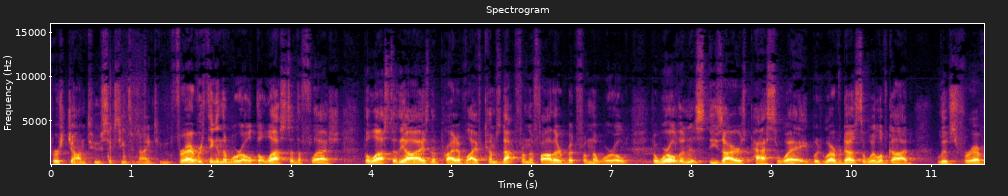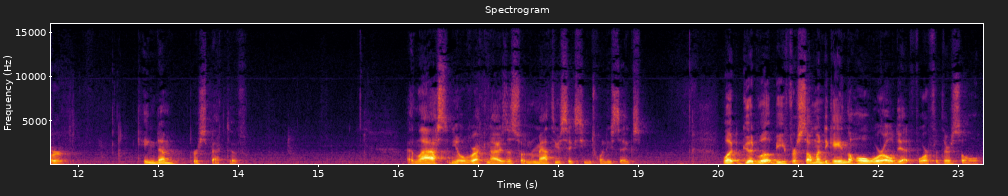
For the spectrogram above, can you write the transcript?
1 John 2, 16 to 19. For everything in the world, the lust of the flesh, the lust of the eyes, and the pride of life comes not from the Father, but from the world. The world and its desires pass away, but whoever does the will of God lives forever. Kingdom perspective. And last, and you'll recognize this one, Matthew 16, 26. What good will it be for someone to gain the whole world yet forfeit their soul?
